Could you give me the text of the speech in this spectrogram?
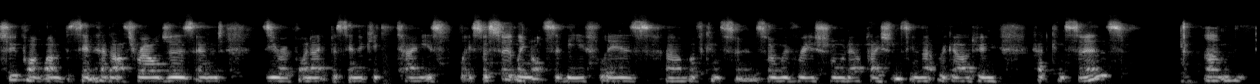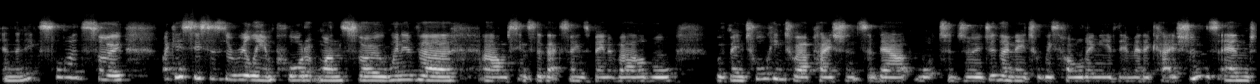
2.1% had arthralgias and 0.8% of cutaneous flares. So certainly not severe flares um, of concern. So we've reassured our patients in that regard who had concerns. Um, and the next slide. So I guess this is a really important one. So whenever, um, since the vaccine's been available, we've been talking to our patients about what to do. Do they need to withhold any of their medications? And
